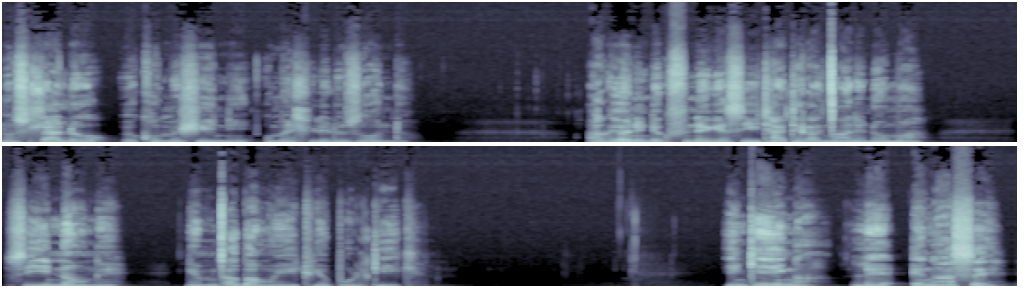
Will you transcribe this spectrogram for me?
nosihlalo wekhomishini umehluleli uzondo. Akuyona into ekufuneke siyithathe kancane noma siyinonge ngemicabango yethu yepolitiki. Inkinga le engase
